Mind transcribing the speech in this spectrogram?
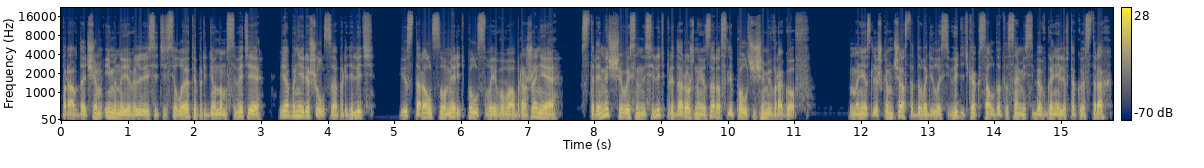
Правда, чем именно являлись эти силуэты при дневном свете, я бы не решился определить и старался умерить пыл своего воображения, стремящегося населить придорожные заросли полчищами врагов. Мне слишком часто доводилось видеть, как солдаты сами себя вгоняли в такой страх,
